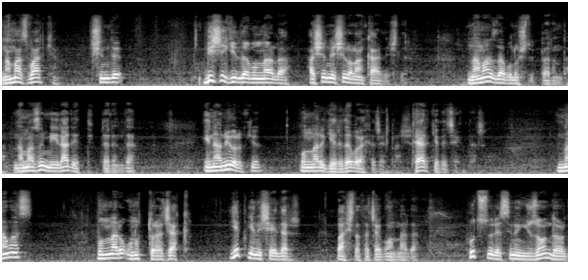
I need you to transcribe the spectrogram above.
Namaz varken şimdi bir şekilde bunlarla haşır neşir olan kardeşlerim namazla buluştuklarında, namazı milad ettiklerinde inanıyorum ki bunları geride bırakacaklar, terk edecekler. Namaz bunları unutturacak. Yepyeni şeyler başlatacak onlarda. Hud suresinin 114.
